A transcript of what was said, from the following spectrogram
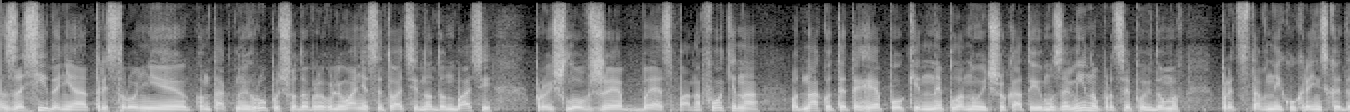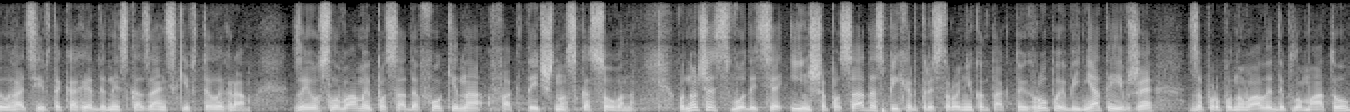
засідання тристоронньої контактної групи щодо врегулювання ситуації на Донбасі пройшло вже без пана Фокіна. Однак ТТГ поки не планують шукати йому заміну. Про це повідомив представник української делегації в ТКГ Денис Казанський в Телеграм. За його словами, посада Фокіна фактично скасована. Водночас вводиться інша посада. Спікер тристоронньої контактної групи. Обійняти її вже запропонували дипломату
